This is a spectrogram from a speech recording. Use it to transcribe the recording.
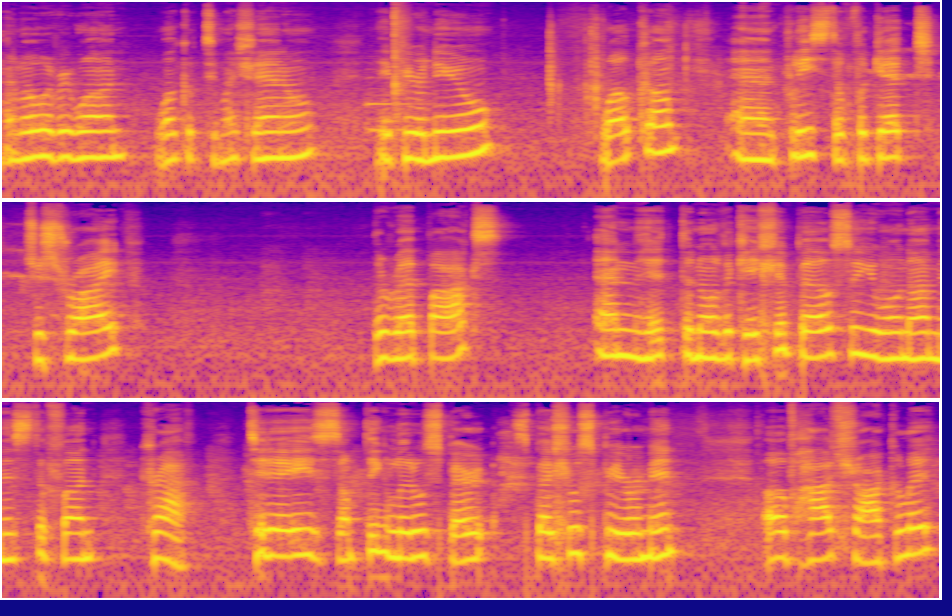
Hello everyone, welcome to my channel. If you're new, welcome and please don't forget to subscribe the red box and hit the notification bell so you will not miss the fun craft. Today is something little spe special experiment of hot chocolate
